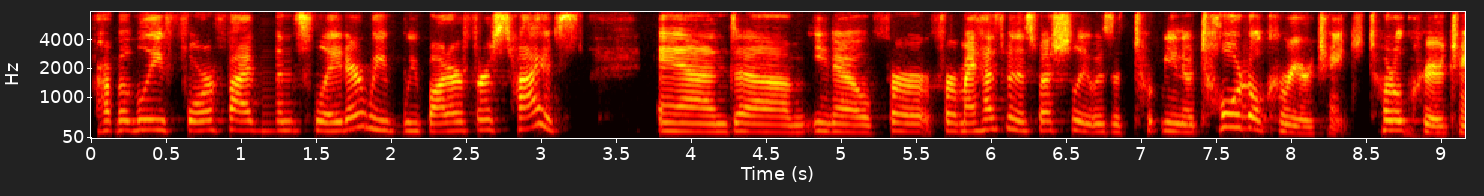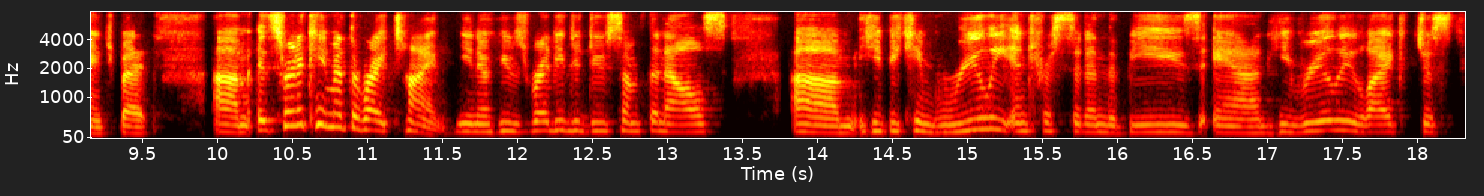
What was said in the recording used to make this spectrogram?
probably four or five months later we we bought our first hives and um you know for for my husband especially it was a you know total career change total career change but um it sort of came at the right time you know he was ready to do something else um he became really interested in the bees and he really liked just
